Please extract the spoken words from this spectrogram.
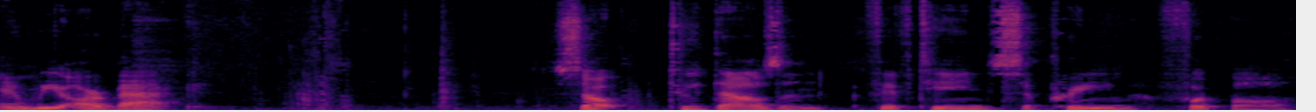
And we are back. So, 2015 Supreme Football.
